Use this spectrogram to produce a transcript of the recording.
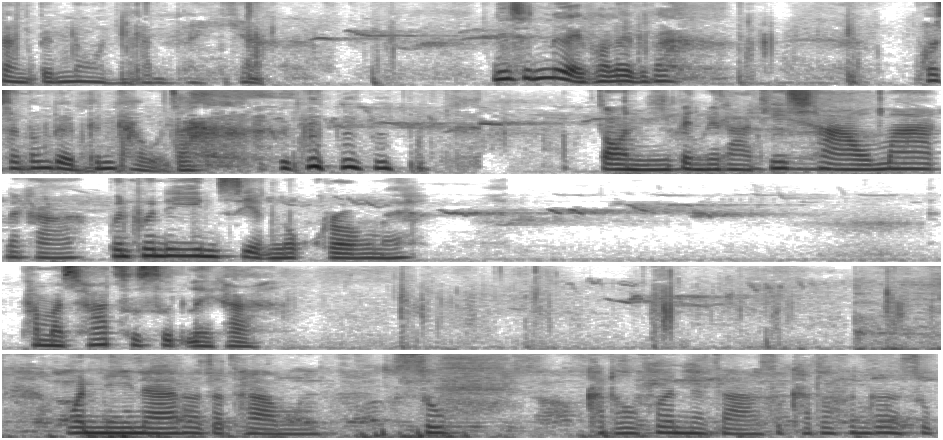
กางเต็นท์นอนกันอะไรอย่างเงี้ยนี่ฉันเหนื่อยเพราะอะไรรู้ปะเพราะฉันต้องเดินขึ้นเขาจ้ะตอนนี้เป็นเวลาที่เช้ามากนะคะ เพื่อนๆได้ยินเสียงนกร้องไหมธรรมชาติสุดๆเลยค่ะ วันนี้นะเราจะทำซุปคาโทเฟิลนะจ๊ะซุปคาโทเฟิลก็คือซุป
